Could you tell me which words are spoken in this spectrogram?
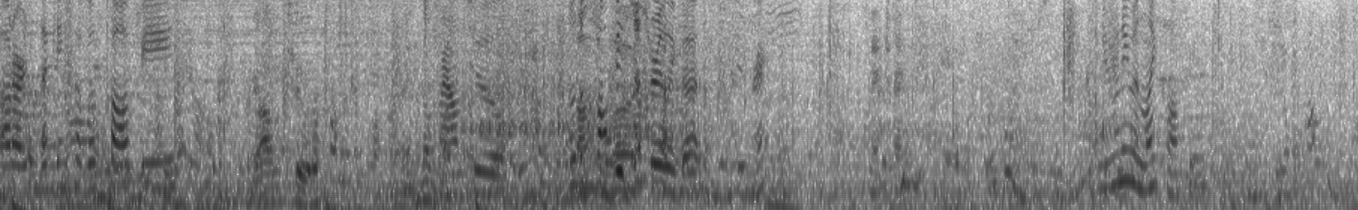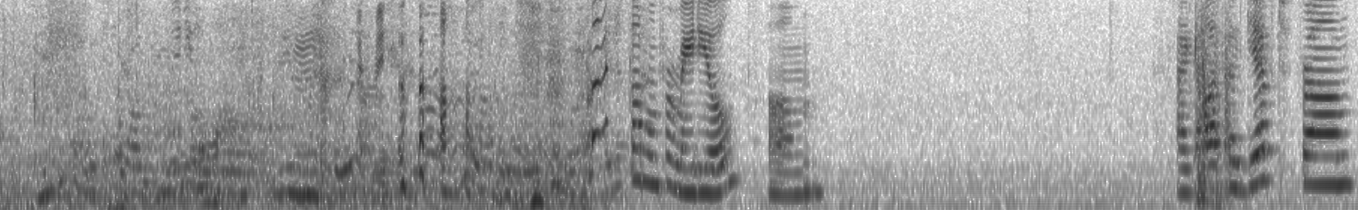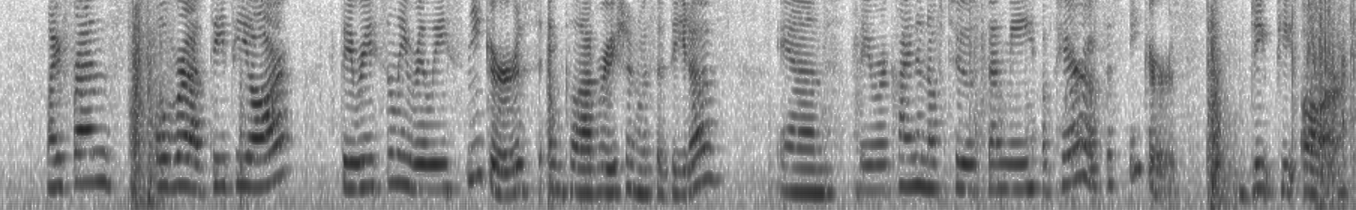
Got our second cup of coffee. Round two. Round two. No, the coffee's just really good. Right? You don't even like coffee. I just got home from radio. Um, I got a gift from my friends over at DPR. They recently released sneakers in collaboration with Adidas and they were kind enough to send me a pair of the sneakers. DPR.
